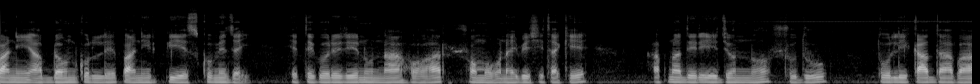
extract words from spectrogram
পানি আপ ডাউন করলে পানির পিএস কমে যায়, এতে করে রেণু না হওয়ার সম্ভাবনাই বেশি থাকে। আপনাদের এই জন্য শুধু তলি, কাদা বা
